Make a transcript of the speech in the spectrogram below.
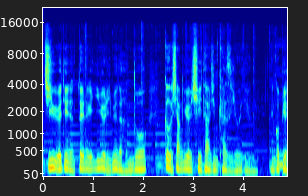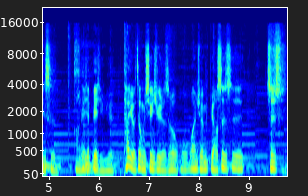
基于有一点点对那个音乐里面的很多各项乐器，他已经开始有一点能够辨识啊、嗯哦、那些背景乐。他有这种兴趣的时候，我完全表示是支持。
